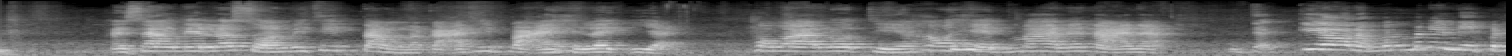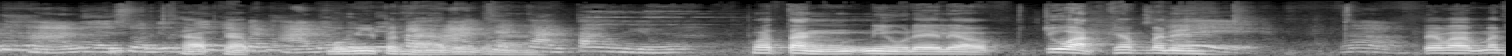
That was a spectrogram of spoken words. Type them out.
มให้สร้างเรียนแล้วสอนวิธีตั้งแล้วก็อธิบายให้ละเอียด เพราะว่ารถที่เฮาเฮ็ดมาหลายๆน่ะจะเกี่ยวน่ะมันไม่ได้มีปัญหาเลยส่วนอื่นครับไม่ครัมีบปัญหาเลยบ่มันมีมีปัปัญญหาหาบ่มีปัญหาแค่การตั้งนิ้วพอตั้งนิ้วได้แล้ว จวดครับบัดนี้ ใช่อ่าแต่ว่ามัน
